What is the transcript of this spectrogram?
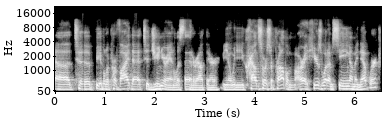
uh, to be able to provide that to junior analysts that are out there. You know, when you crowdsource a problem, all right, here's what I'm seeing on my network.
